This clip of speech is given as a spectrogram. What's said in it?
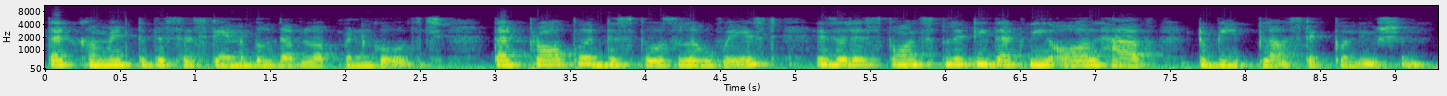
that commit to the sustainable development goals. That proper disposal of waste is a responsibility that we all have to beat plastic pollution.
